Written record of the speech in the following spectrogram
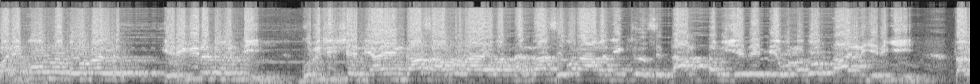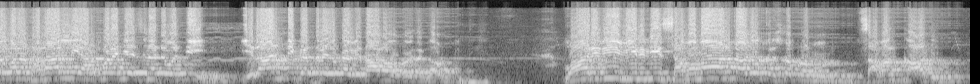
పరిపూర్ణ బోధ ఎరిగినటువంటి గురు శిష్య న్యాయంగా సాంప్రదాయబద్ధంగా శివరామ దీక్ష సిద్ధాంతం ఏదైతే ఉన్నదో దానిని ఎరిగి తరువల ధనాల్ని అర్పణ చేసినటువంటి ఇలాంటి పెద్దల యొక్క విధానం ఒక విధంగా ఉంటుంది. వారిది వీరిది సమమా అంటాడు కృష్ణ ప్రభువులు సమం కాదు.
